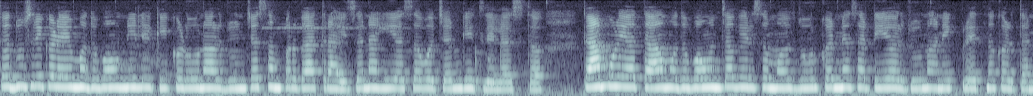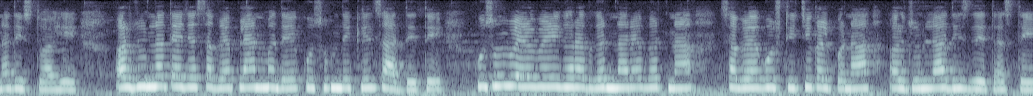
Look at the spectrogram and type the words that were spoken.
तर दुसरीकडे मधुभाऊंनी लेकीकडून अर्जुनच्या संपर्कात राहायचं नाही असं वचन घेतलेलं असतं. त्यामुळे आता मधुभाऊंचा गैरसमज दूर करण्यासाठी अर्जुन अनेक प्रयत्न करताना दिसतो आहे. अर्जुनला त्याच्या सगळ्या प्लॅनमध्ये कुसुम देखील साथ देते. कुसुम वेळोवेळी घरात घडणाऱ्या घटना सगळ्या गोष्टीची कल्पना अर्जुनला आधीच देत असते.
